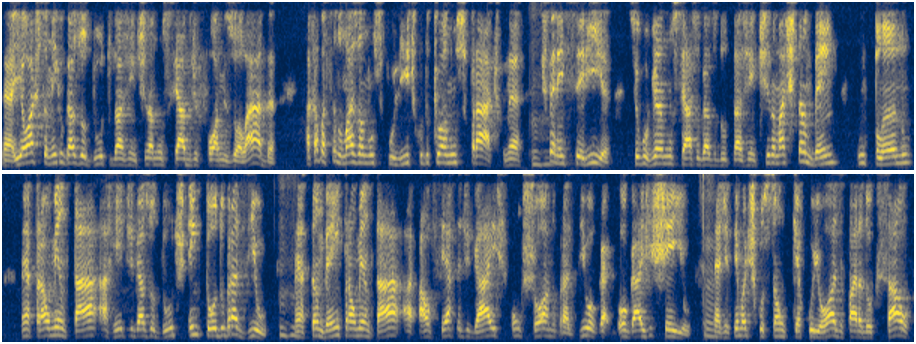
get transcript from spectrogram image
Né? E eu acho também que o gasoduto da Argentina anunciado de forma isolada acaba sendo mais um anúncio político do que um anúncio prático. Né? Uhum. Diferente seria se o governo anunciasse o gasoduto da Argentina, mas também um plano né, para aumentar a rede de gasodutos em todo o Brasil, uhum. né, também para aumentar a, a, oferta de gás onshore no Brasil ou, ou gás de cheio. Uhum. Né, a gente tem uma discussão que é curiosa e paradoxal,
